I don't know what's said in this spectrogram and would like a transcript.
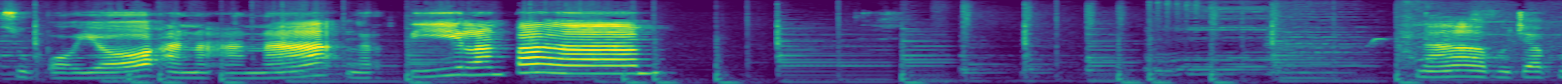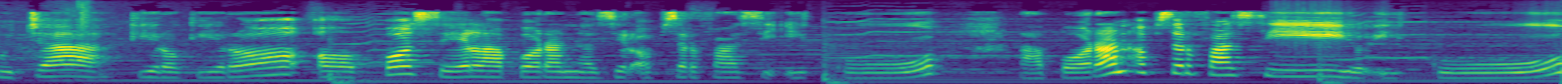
supaya anak-anak ngerti lan paham. Nah, bocah-bocah, kira-kira apa sih laporan hasil observasi iku? Laporan observasi yaiku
